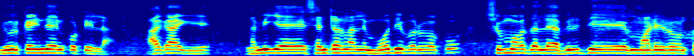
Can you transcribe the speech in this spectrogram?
ಇವ್ರ ಕೈಯಿಂದ ಏನು ಕೊಟ್ಟಿಲ್ಲ. ಹಾಗಾಗಿ ನಮಗೆ ಸೆಂಟ್ರಲ್ನಲ್ಲಿ ಮೋದಿ ಬರಬೇಕು, ಶಿವಮೊಗ್ಗದಲ್ಲಿ ಅಭಿವೃದ್ಧಿ ಮಾಡಿರುವಂಥ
